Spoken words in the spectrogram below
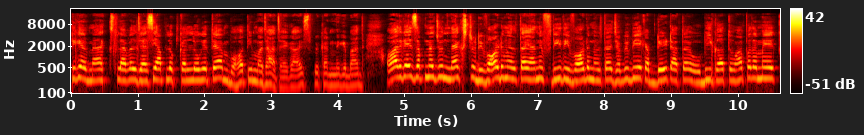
ठीक है? मैक्स लेवल जैसे आप लोग लोग कर लोगे तो यार बहुत ही मज़ा आ जाएगा इस पर करने के बाद। और गाइज़ अपना जो नेक्स्ट रिवॉर्ड मिलता है, यानी फ्री रिवॉर्ड मिलता है, जब भी एक अपडेट आता है ओबी का तो वहाँ पर हमें एक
